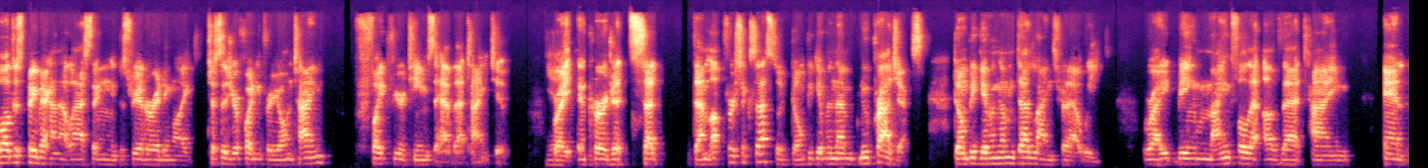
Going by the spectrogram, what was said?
well just piggyback on that last thing and just reiterating like just as you're fighting for your own time fight for your teams to have that time too yes. right encourage it set them up for success so don't be giving them new projects don't be giving them deadlines for that week right being mindful that, of that time and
